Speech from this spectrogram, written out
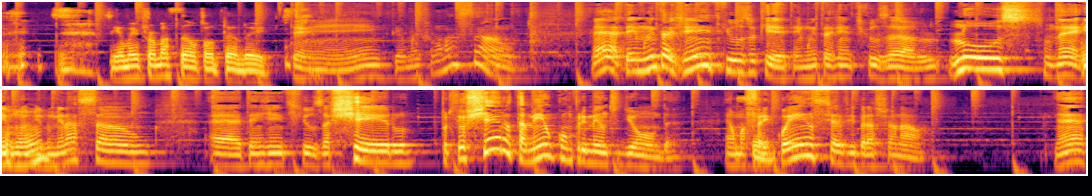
tem uma informação faltando aí. Tem, tem uma informação. Né? Tem muita gente que usa o quê? Tem muita gente que usa luz, né? Uhum. iluminação. É, tem gente que usa cheiro. Porque o cheiro também é um comprimento de onda, é uma Sim. frequência vibracional. Né?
